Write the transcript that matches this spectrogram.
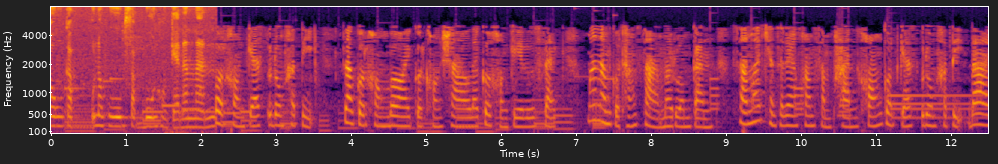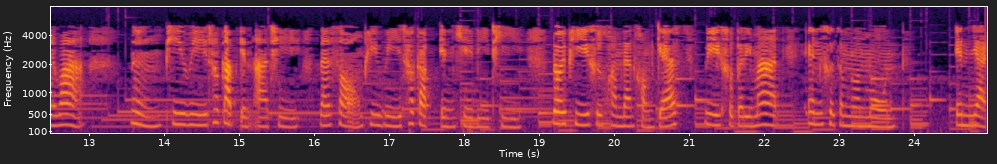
ตรงกับอุณหภูมิสมบูรณ์ของแก๊สนั้นๆ กฎของแก๊สอุดมคติ จากกฎของบอย กฎของชาวและกฎของเกลูแซกเมื่อนำกฎทั้ง 3 มารวมกัน สามารถเขียนแสดงความสัมพันธ์ของกฎแก๊สอุดมคติได้ว่า 1. PV เท่ากับ nRT และ 2. PV เท่ากับ NKBT โดย P คือความดันของแก๊ส V คือปริมาตร N คือจำนวนโมล N ใหญ่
